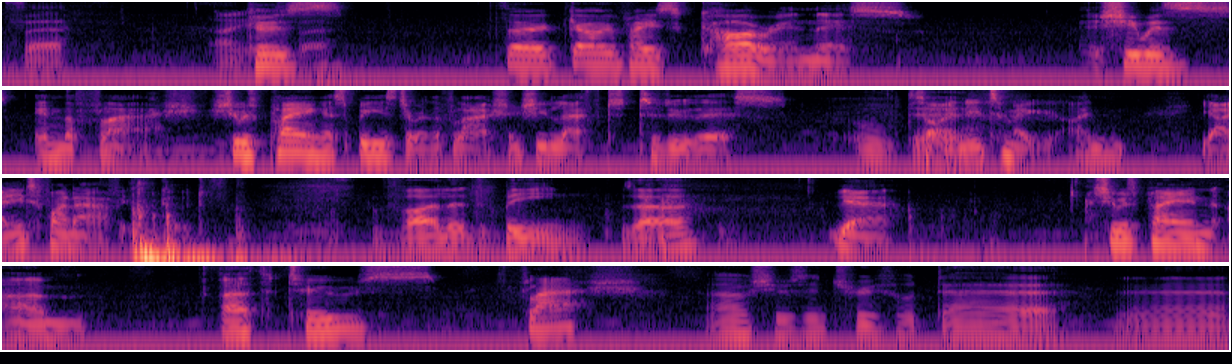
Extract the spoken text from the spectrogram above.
Fair. I think that's because the girl who plays Cara in this, she was in the Flash. She was playing a speedster in the Flash, and she left to do this. Oh dear. So I need to make I yeah I need to find out if it's good. Violett Beane. Is that her? Yeah, she was playing um, Earth 2's Flash. Oh, she was in Truth or Dare. Yeah.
